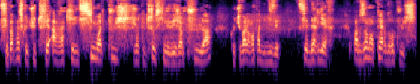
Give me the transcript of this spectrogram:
C'est pas parce que tu te fais harakiri six mois de plus sur quelque chose qui n'est déjà plus là que tu vas le rentabiliser. C'est derrière. Pas besoin d'en perdre plus.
